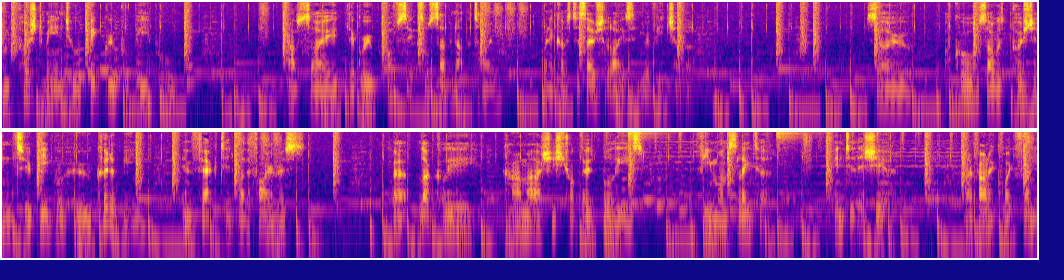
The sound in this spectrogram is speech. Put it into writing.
and pushed me into a big group of people outside the group of six or seven at the time when it comes to socializing with each other. So, of course, I was pushed into people who could have been infected by the virus, but luckily, karma actually struck those bullies a few months later into this year. And I found it quite funny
